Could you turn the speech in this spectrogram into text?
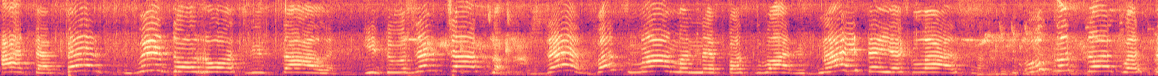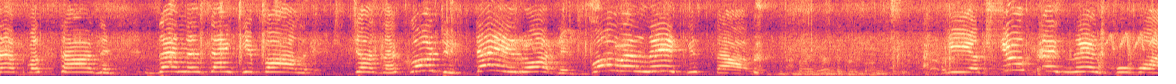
А тепер ви дорослі стали і дуже вчасно вже вас мама не посварить. Знаєте, як класно? У куток вас не поставлять за низенькі бали. Що захочуть, те й роблять, бо великі стали. І якщо хтось з них бува,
